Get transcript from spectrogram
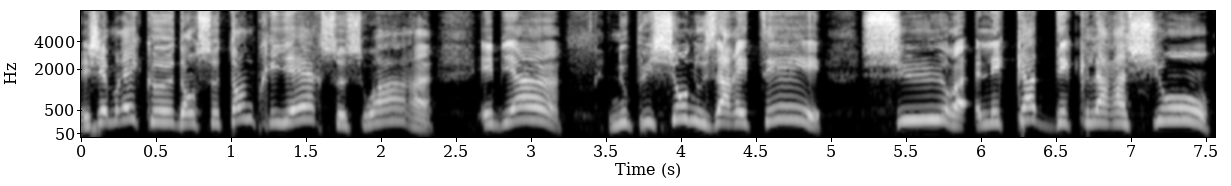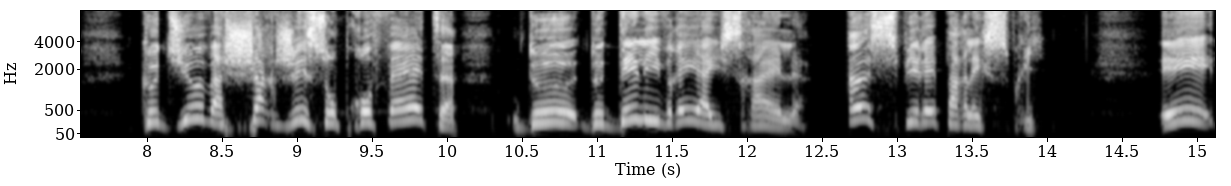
Et j'aimerais que dans ce temps de prière ce soir, eh bien, nous puissions nous arrêter sur les quatre déclarations que Dieu va charger son prophète de, de délivrer à Israël, inspiré par l'Esprit. Et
